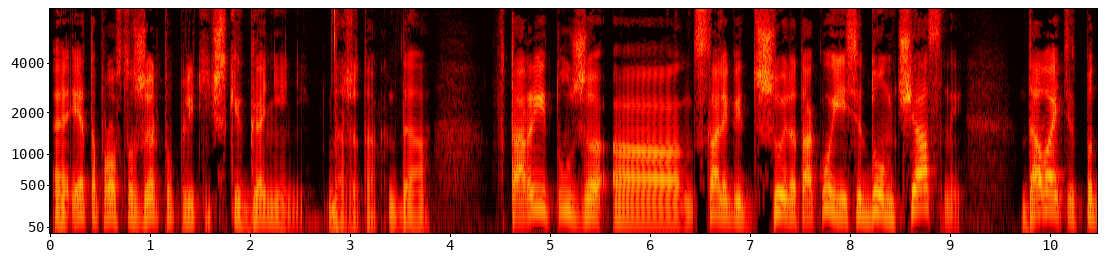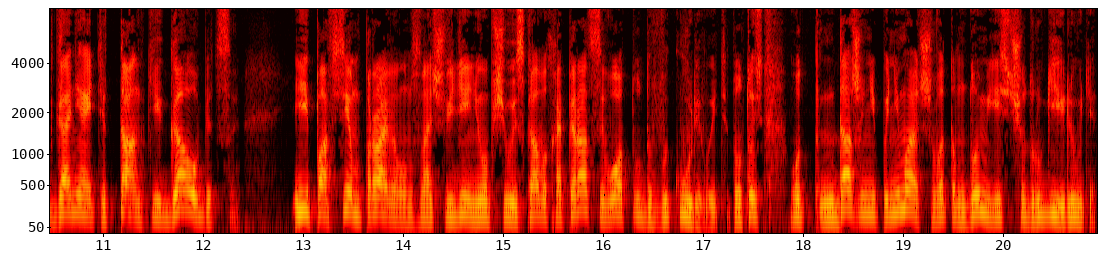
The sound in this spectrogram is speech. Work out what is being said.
э, это просто жертва политических гонений. Даже так? Да. Вторые тут же э, стали говорить, что это такое, если дом частный, давайте подгоняйте танки и гаубицы, и по всем правилам, значит, ведения общевойсковых операций его оттуда выкуриваете. Ну, то есть, вот даже не понимают, что в этом доме есть еще другие люди.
